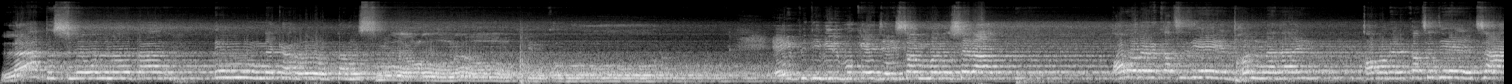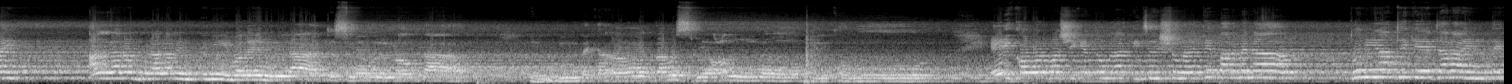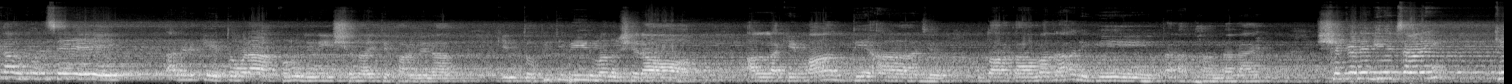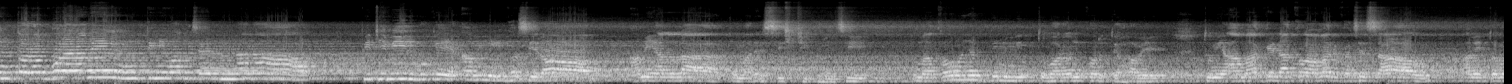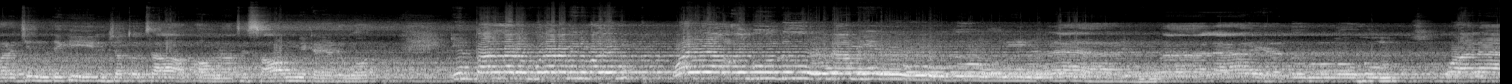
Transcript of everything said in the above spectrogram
لا تسمع الموتى إنك أنت مسمع من في القبور এই পৃথিবীর বুকে যে সব মানুষেরা কবরের কাছে যে ধন্য দেয় কবরের কাছে যে চায় আল্লাহ রাব্বুল আলামিন তিনি বলেন লা তুসমিউল মাউতা ইন্নাকা আনতা মুসমিউন ফিল কুবুর এই কবরবাসীকে তোমরা কিছু শোনাইতে পারবে না দুনিয়া থেকে যারা ইন্তেকাল করেছে। তাদেরকে তোমরা কোনো জিনিস শোনাইতে পারবে না। কিন্তু পৃথিবীর মানুষেরা আল্লাহকে বাদ দিয়ে আজ দরকার মাদার গিয়ে তারা ধারণা দেয়। সেখানে গিয়ে চাই কিন্তু তিনি বলছেন, না না, পৃথিবীর বুকে আমি হসি রব আমি আল্লাহ তোমার সৃষ্টি করেছি। তোমাকেও একদিন মৃত্যুবরণ করতে হবে তুমি আমাকে ডাকো আমার কাছে চাও আমি তোমার জিন্দগির যত চা পাওনা আছে সব মিটাইয়া দেবো কিন্তু আল্লাহ রব্বুল আলামিন বলেন ويعبدون من دون الله ما لا يضرهم ولا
